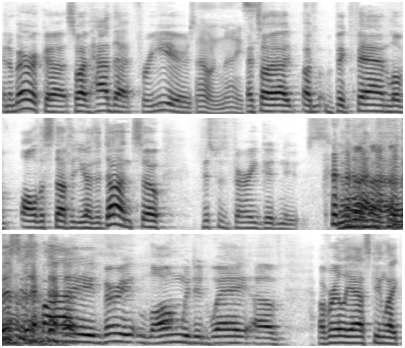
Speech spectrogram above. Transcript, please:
in America. So I've had that for years. Oh, nice. And so I, I'm a big fan, love all the stuff that you guys have done. So this was very good news. so this is my very long-winded way of, of really asking, like,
